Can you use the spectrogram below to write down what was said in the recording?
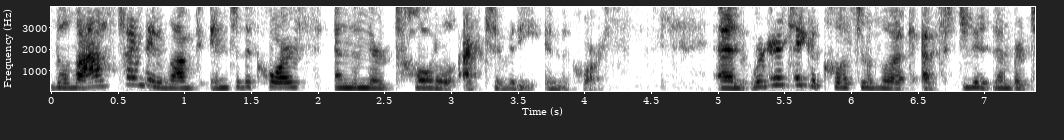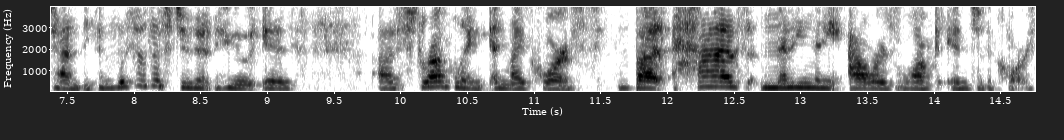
the last time they logged into the course and then their total activity in the course. And we're going to take a closer look at student number 10 because this is a student who is uh, struggling in my course, but has many, many hours logged into the course.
